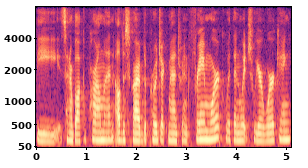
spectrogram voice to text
the center block of Parliament. I'll describe the project management framework within which we are working.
